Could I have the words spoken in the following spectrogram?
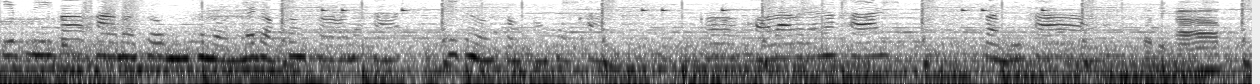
คลิปนี้ก็พามาชมถนนแม่ดอกข้างฟ้านะคะ ที่ถนน 226 ค่ะ ก็ขอลาไปแล้วนะคะ สวัสดีค่ะ สวัสดีครับ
